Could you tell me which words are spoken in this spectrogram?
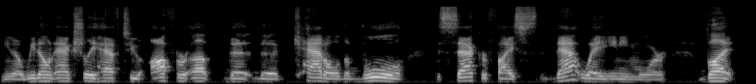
You know, we don't actually have to offer up the, the cattle, the bull, the sacrifice that way anymore. But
